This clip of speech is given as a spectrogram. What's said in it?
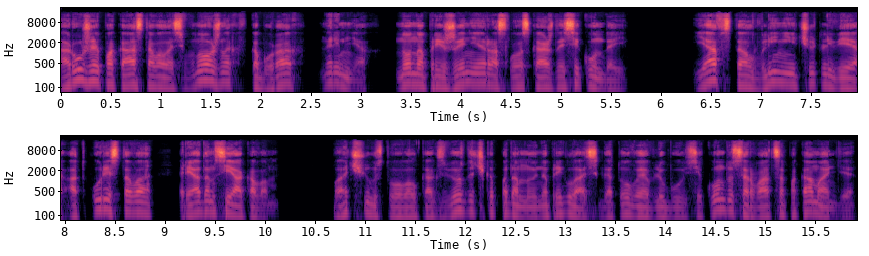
Оружие пока оставалось в ножнах, в кобурах, на ремнях, но напряжение росло с каждой секундой. Я встал в линии чуть левее от Уристова, рядом с Яковом. Почувствовал, как звездочка подо мной напряглась, готовая в любую секунду сорваться по команде.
